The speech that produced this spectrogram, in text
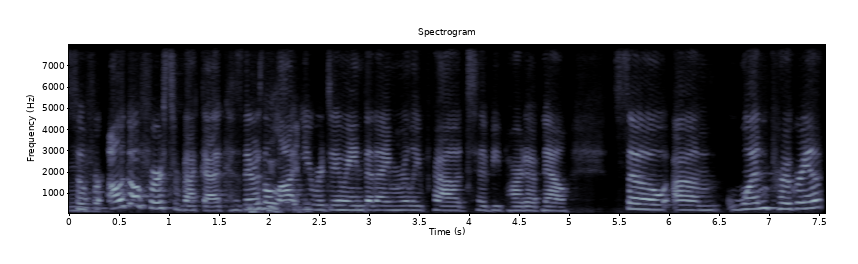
so for i'll go first rebecca because there's a lot you were doing that i'm really proud to be part of now so um, one program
